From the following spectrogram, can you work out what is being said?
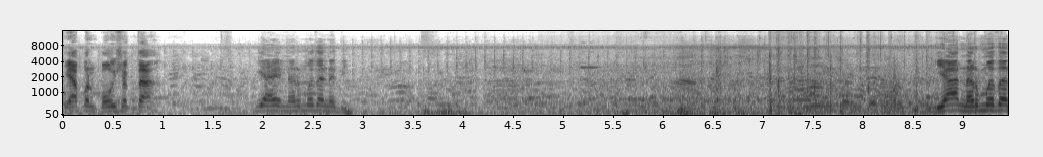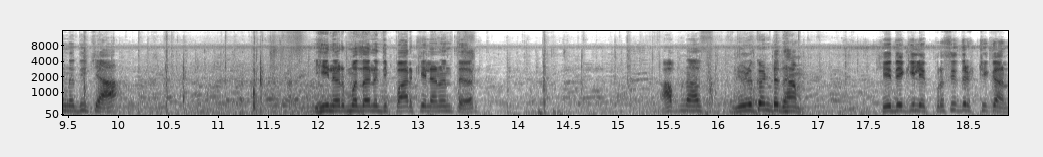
हे आपण पाहू शकता. ही आहे नर्मदा नदी. या नर्मदा नदीच्या ही नर्मदा नदी पार केल्यानंतर आपणास निळकंठ धाम हे देखील एक प्रसिद्ध ठिकाण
